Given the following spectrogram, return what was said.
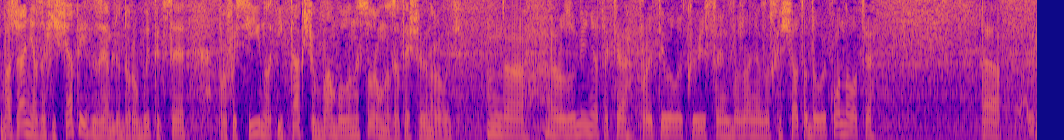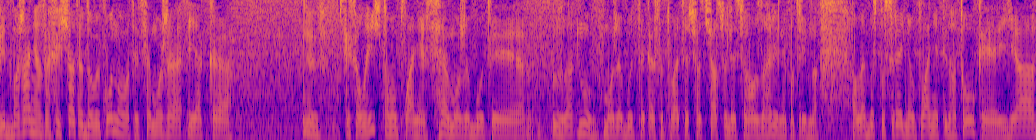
бажання захищати землю, доробити це професійно і так, щоб вам було не соромно за те, що він робить. Да, розуміння таке пройти велику відстань від бажання захищати до виконувати. Е, Від бажання захищати до виконувати це може як е, в психологічному плані це може бути ну, може бути така ситуація, що часу для цього взагалі не потрібно. Але безпосередньо в плані підготовки я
